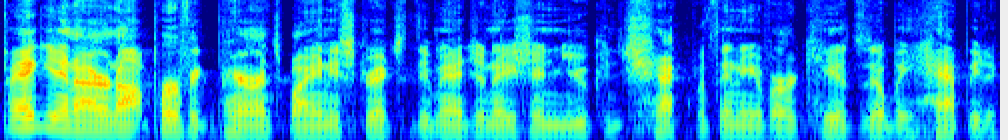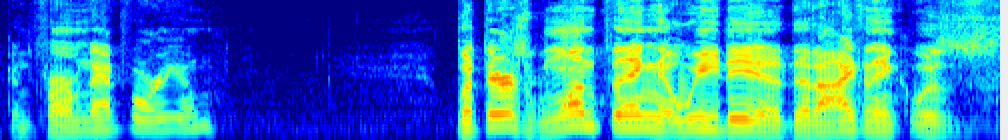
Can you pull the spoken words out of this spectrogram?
Peggy and I are not perfect parents by any stretch of the imagination. You can check with any of our kids, they'll be happy to confirm that for you. But there's one thing that we did that I think was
